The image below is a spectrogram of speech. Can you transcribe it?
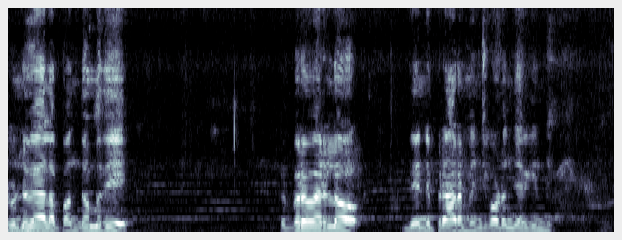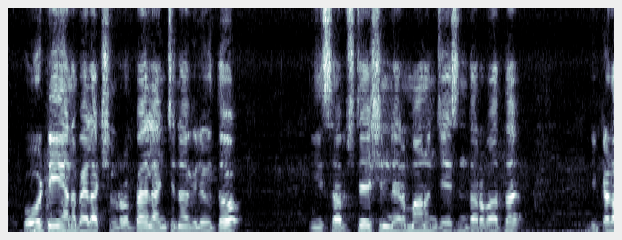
రెండు వేల పంతొమ్మిది ఫిబ్రవరిలో దీన్ని ప్రారంభించుకోవడం జరిగింది. కోటి ఎనభై లక్షల రూపాయల అంచనా విలువతో ఈ సబ్స్టేషన్ నిర్మాణం చేసిన తర్వాత ఇక్కడ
